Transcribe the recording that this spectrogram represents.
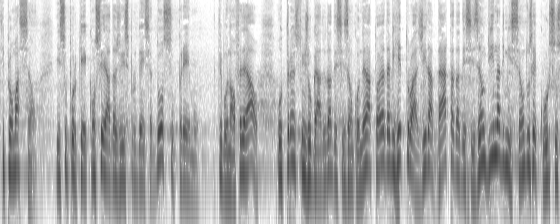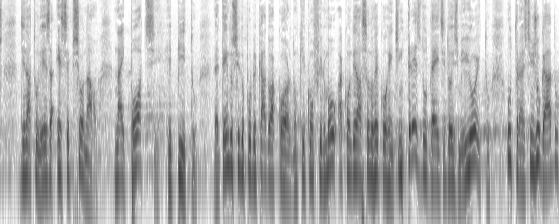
diplomação. Isso porque, considerada a jurisprudência do Supremo Tribunal Federal, o trânsito em julgado da decisão condenatória deve retroagir a data da decisão de inadmissão dos recursos de natureza excepcional. Na hipótese, repito, é, tendo sido publicado o acórdão que confirmou a condenação do recorrente em 3 de 10 de 2008, o trânsito em julgado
